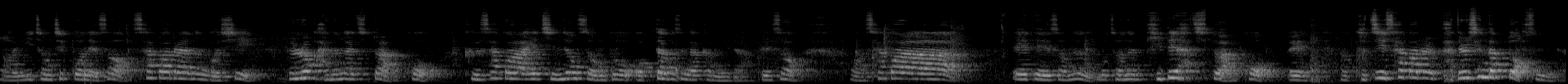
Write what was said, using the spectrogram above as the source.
어, 이 정치권에서 사과라는 것이 별로 가능하지도 않고 그 사과의 진정성도 없다고 생각합니다. 그래서 어, 사과에 대해서는 뭐 저는 기대하지도 않고 예, 어, 굳이 사과를 받을 생각도 없습니다.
